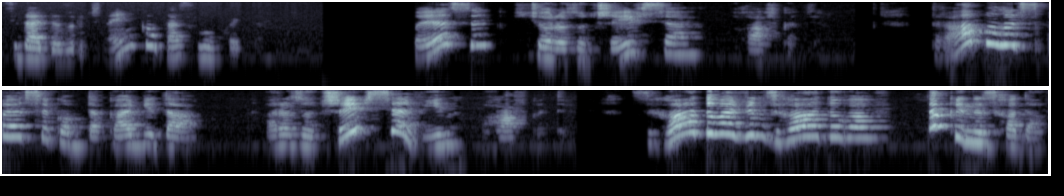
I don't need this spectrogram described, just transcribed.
Сідайте зручненько та слухайте. Песик, що розучився гавкати. Трапилась з песиком така біда. Розучився він гавкати. Згадував він, згадував, так і не згадав.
